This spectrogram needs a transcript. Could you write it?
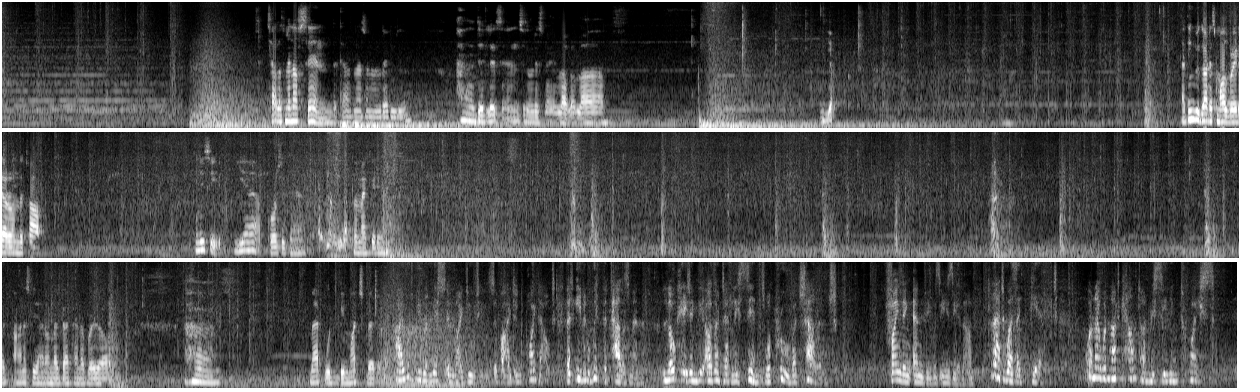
Talisman of Sin. The Talisman of Sin will guide you to deadly sins. It will display blah blah blah. Yep. I think we got a small radar on the top. Can you see it? Yeah, of course you can. Who am I kidding? But honestly, I don't like that kind of radar. Map would be much better. I would be remiss in my duties if I didn't point out that even with the talisman, locating the other deadly sins will prove a challenge. Finding envy was easy enough. That was a gift. One I would not count on receiving twice.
